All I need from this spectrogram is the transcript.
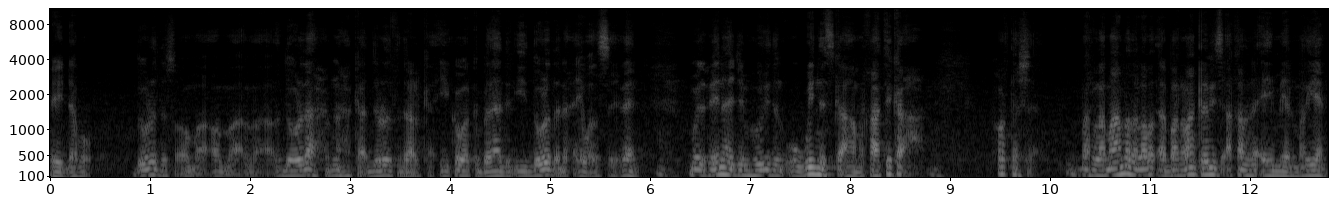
baydhabo dowladda dowladaha xubnaha dowladda federaalka iyo gobolka banaadir iyo dowladda dhexe ay wada saxiixdeen madaxweynaha jamhuuriyaddan uu witness ka ahaa markhaati ka ah horta sh- baarlamaanada laba baarlamaanka labadiisa aqalna ay meel mariyeen.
